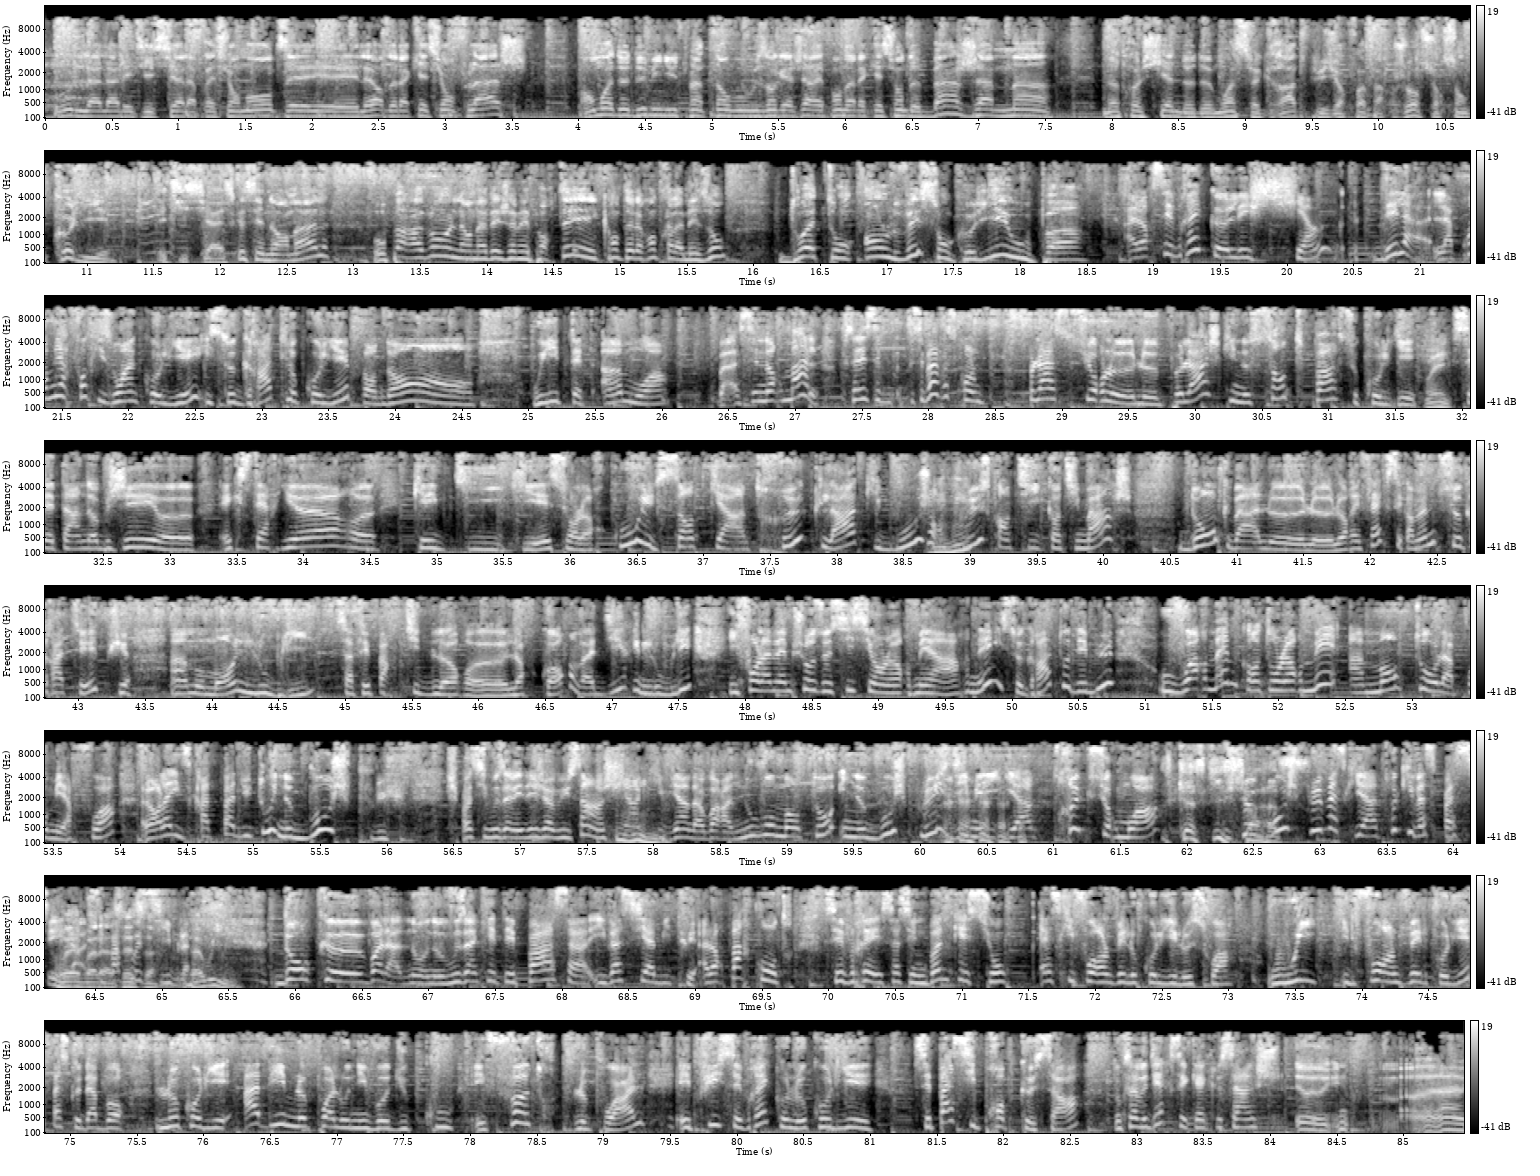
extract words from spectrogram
Ouh là là, Laetitia, la pression monte. C'est l'heure de la question flash. En moins de deux minutes maintenant, vous vous engagez à répondre à la question de Benjamin. Notre chienne de deux mois se gratte plusieurs fois par jour sur son collier. Laetitia, est-ce que c'est normal? Auparavant, elle n'en avait jamais porté et quand elle rentre à la maison, doit-on enlever son collier ou pas? Alors c'est vrai que les chiens, dès la, la première fois qu'ils ont un collier, ils se grattent le collier pendant, oui, peut-être un mois. Bah, c'est normal. Vous savez, c'est pas parce qu'on le place sur le, le pelage qu'ils ne sentent pas ce collier. Oui. C'est un objet euh, extérieur euh, qui, est, qui, qui est sur leur cou. Ils sentent qu'il y a un truc là qui bouge en Mhm. plus quand ils quand ils marchent. Donc, bah, le, le, le réflexe, c'est quand même de se gratter. Puis à un moment, ils l'oublient. Ça fait partie de leur euh, leur corps, on va dire. Ils l'oublient. Ils font la même chose aussi si on leur met un harnais. Ils se grattent au début, ou voire même quand on leur met un manteau la première fois. Alors là, ils se grattent pas du tout. Ils ne bougent plus. Je sais pas si vous avez déjà vu ça, un chien qui vient d'avoir un nouveau manteau, il ne bouge plus. Il se dit mais il y a un truc sur moi. Qu'est-ce qui se Je passe bouge plus parce qu'il y a un truc qui va se passer. Ouais, voilà, c'est pas possible. Bah oui. Donc euh, voilà, non, ne vous inquiétez pas, ça, il va s'y habituer. Alors par contre, c'est vrai, ça c'est une bonne question. Est-ce qu'il faut enlever le collier le soir? Oui, il faut enlever le collier parce que d'abord le collier abîme le poil au niveau du cou et feutre le poil. Et puis c'est vrai que le collier, c'est pas si propre que ça. Donc ça veut dire que c'est quelque, c'est un, euh, une- euh,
